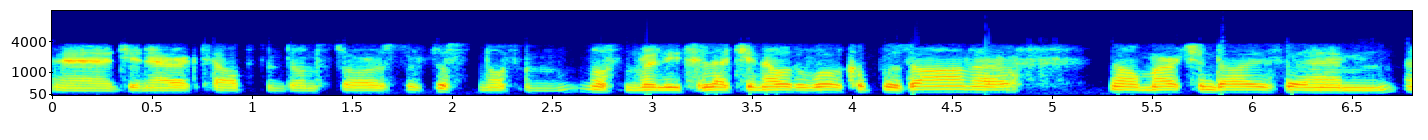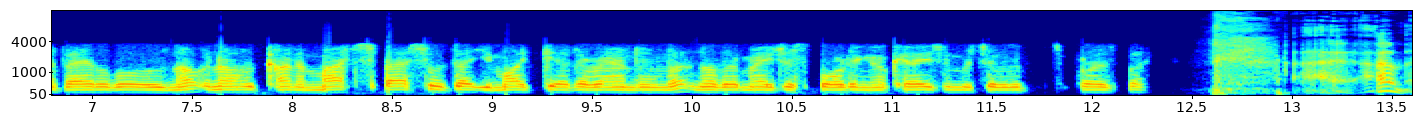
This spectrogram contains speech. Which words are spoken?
uh, generic tops and Dunnes stores. There's just nothing, nothing really to let you know the World Cup was on, or no merchandise um, available, no, no kind of match specials that you might get around another major sporting occasion, which I was surprised by. Um,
